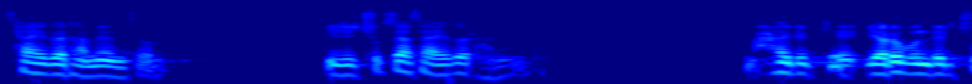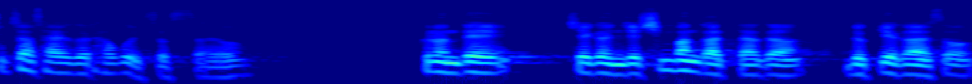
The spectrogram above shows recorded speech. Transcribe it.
사역을 하면서 이제 축사 사역을 하는데 막 이렇게 여러분들이 축사 사역을 하고 있었어요. 그런데 제가 이제 신방 갔다가 늦게 가서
